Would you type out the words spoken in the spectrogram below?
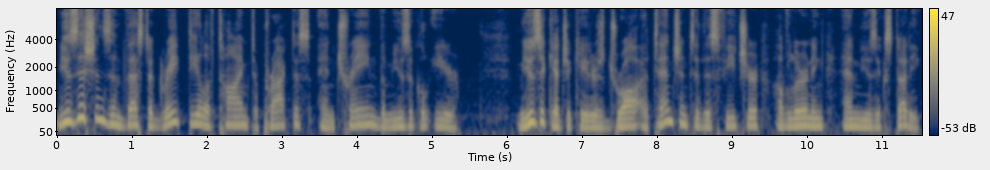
Musicians invest a great deal of time to practice and train the musical ear. Music educators draw attention to this feature of learning and music study,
